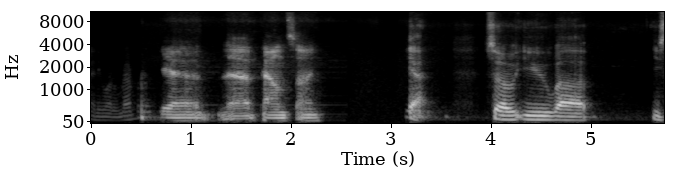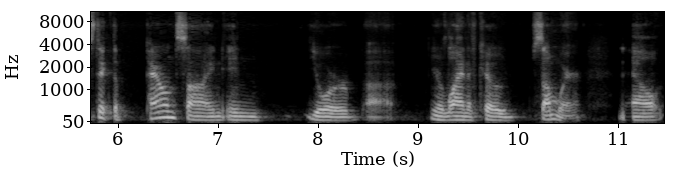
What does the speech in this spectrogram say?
Anyone remember? Yeah. Uh, pound sign. Yeah. So you uh, you stick the pound sign in your uh, your line of code somewhere. Now,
